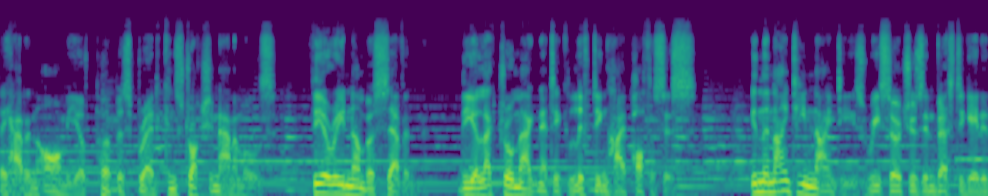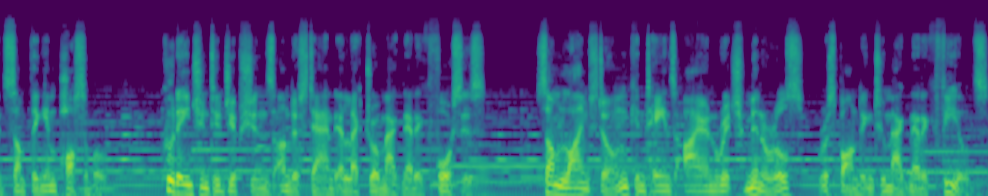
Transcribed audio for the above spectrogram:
They had an army of purpose-bred construction animals. Theory number seven, the electromagnetic lifting hypothesis. In the 1990s, researchers investigated something impossible. Could ancient Egyptians understand electromagnetic forces? Some limestone contains iron-rich minerals responding to magnetic fields.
